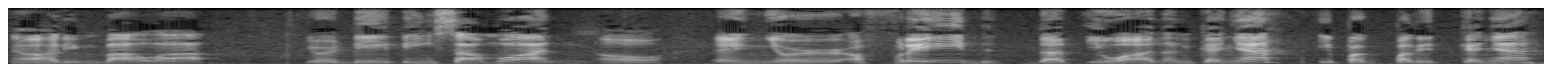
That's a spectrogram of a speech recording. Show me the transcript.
o, halimbawa, you're dating someone, oh, and you're afraid that iwanan ka niya, ipagpalit ka niya,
